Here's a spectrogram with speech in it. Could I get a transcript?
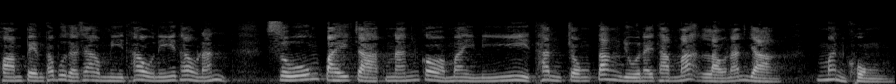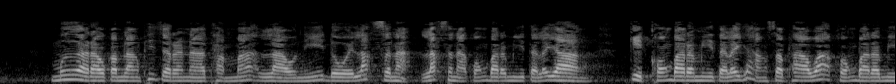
ความเป็นพระพุทธเจ้ามีเท่านี้เท่านั้น สูงไปจากนั้นก็ไม่มีท่านจงตั้งอยู่ในธรรมะเหล่านั้นอย่างมั่นคง เมื่อเรากำลังพิจารณาธรรมะเหล่านี้โดยลักษณะลักษณะของบารมีแต่ละอย่าง กิจของบารมีแต่ละอย่างสภาวะของบารมี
